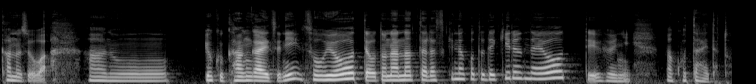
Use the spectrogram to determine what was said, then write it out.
彼女はあのよく考えずに「そうよ」って大人になったら好きなことできるんだよっていうふうに、まあ、答えたと。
